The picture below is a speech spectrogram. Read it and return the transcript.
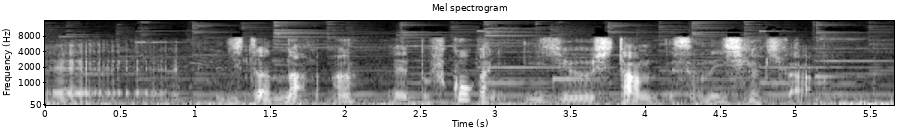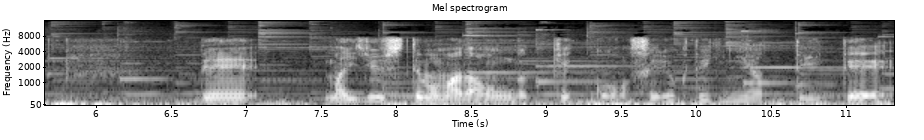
えー、実はな、えーと、福岡に移住したんですよね、石垣から。で、まあ、移住してもまだ音楽結構精力的にやっていて、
